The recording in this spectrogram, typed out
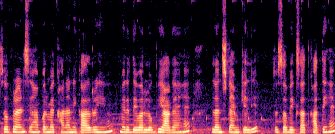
सो फ्रेंड्स यहाँ पर मैं खाना निकाल रही हूँ। मेरे देवर लोग भी आ गए हैं लंच टाइम के लिए तो सब एक साथ खाते हैं।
